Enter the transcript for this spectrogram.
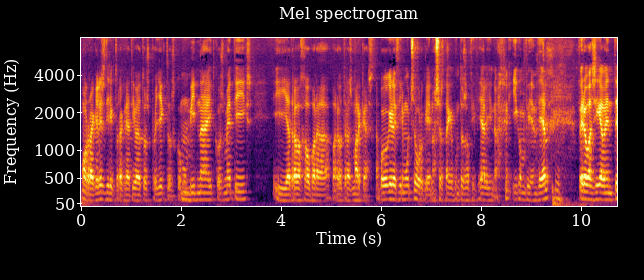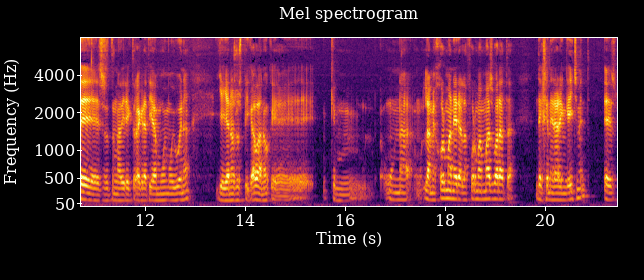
bueno, Raquel es directora creativa de otros proyectos, como Mm. Midnight Cosmetics, y ha trabajado para, para otras marcas. Tampoco quiero decir mucho porque no sé hasta qué punto es oficial y, no- y confidencial, pero básicamente es una directora creativa muy muy buena y ella nos lo explicaba, ¿no? Que, que mm, una, la mejor manera, la forma más barata de generar engagement es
